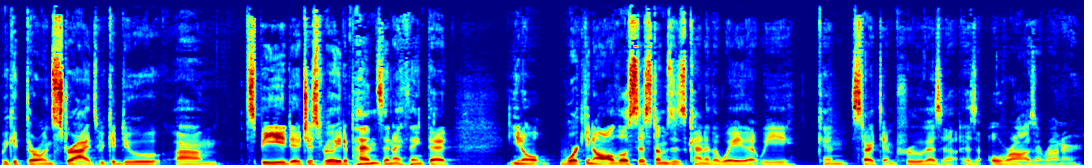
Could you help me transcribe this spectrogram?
We could throw in strides. We could do um, speed. It just really depends. And I think that, you know, working all those systems is kind of the way that we can start to improve as a, as a, overall as a runner.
